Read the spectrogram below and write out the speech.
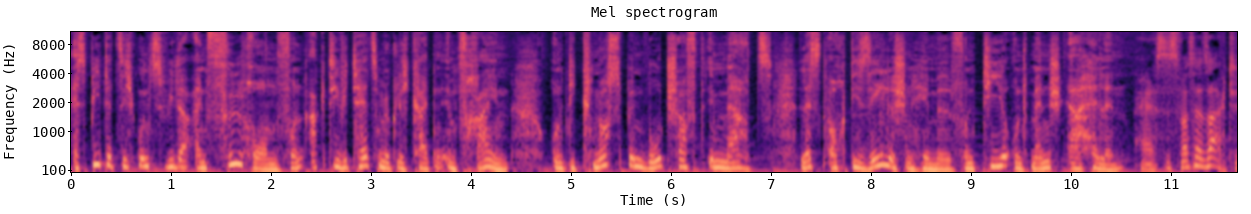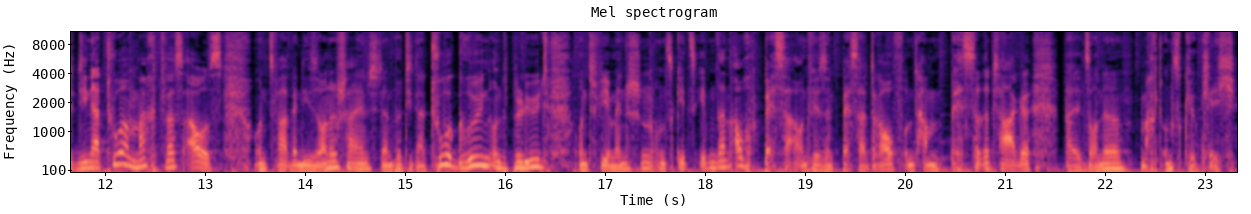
Es bietet sich uns wieder ein Füllhorn von Aktivitätsmöglichkeiten im Freien und die Knospenbotschaft im März lässt auch die seelischen Himmel von Tier und Mensch erhellen. Es ist, was er sagt. Die Natur macht was aus. Und zwar, wenn die Sonne scheint, dann wird die Natur grün und blüht. Und wir Menschen, uns geht's eben dann auch besser. Und wir sind besser drauf und haben bessere Tage, weil Sonne macht uns glücklich.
